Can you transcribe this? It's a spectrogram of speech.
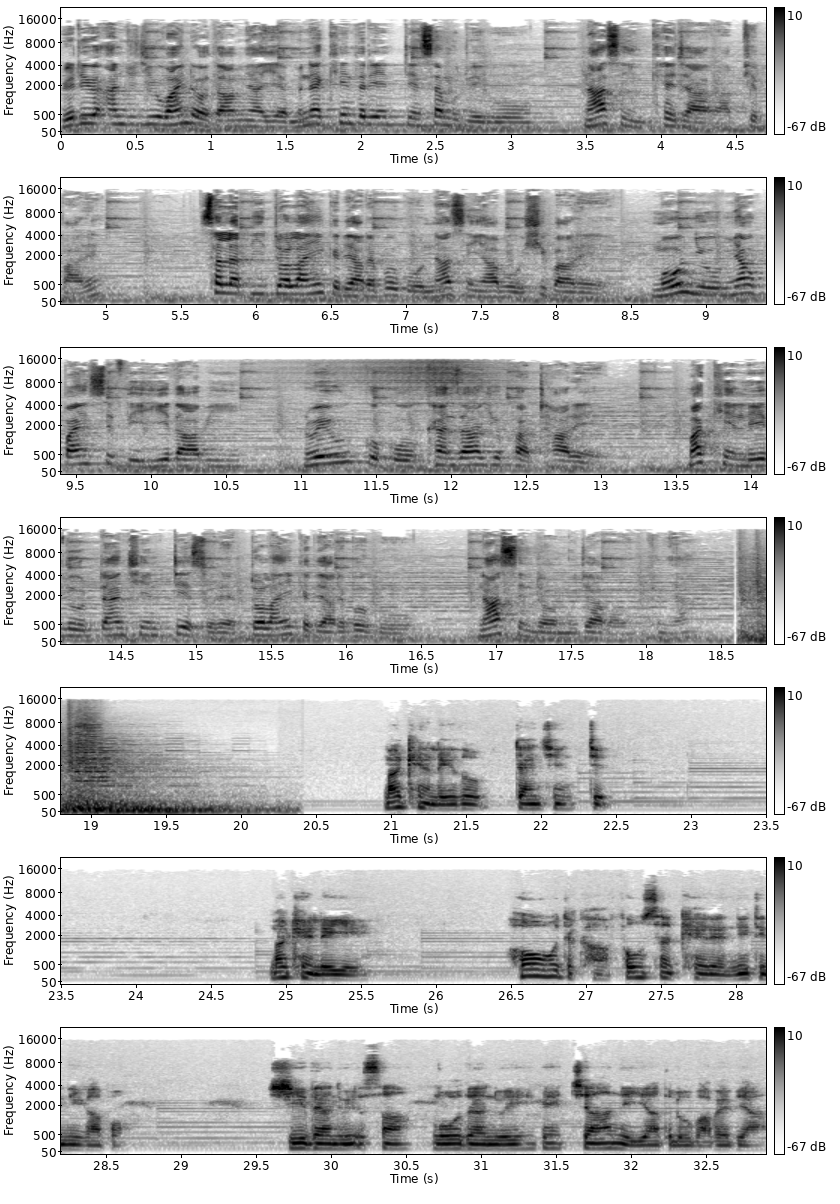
Radio NGG ဝိုင်းတော်သားများရဲ့မနက်ခင်းသတင်းတင်ဆက်မှုတွေကိုနားဆင်ခဲ့ကြတာဖြစ်ပါတယ်။ဆက်လက်ပြီးတော်လိုင်းရေးကြပြတဲ့ပုဂ္ဂိုလ်နားဆင်ရဖို့ရှိပါတယ်။မိုးညိုမြောက်ပိုင်းစစ်တီရေးသားပြီး ຫນွေဦးကိုကိုခန်းစားရွတ်ဖတ်ထားတဲ့မခင်လေးတို့တန်းချင်းတစ်ဆိုတဲ့တော်လိုင်းကြပြတဲ့ပုဂ္ဂိုလ်နားဆင်တော်မူကြပါဦးခင်ဗျာမခင်လေးတို့တန်းချင်းတစ်မခင်လေးရေဟိုးတခါဖုန်းဆက်ခဲ့တဲ့နေ့တနေ့ကပေါ့ရည်တန်တွေအစားငိုတန်တွေပဲကြားနေရတယ်လို့ပါပဲဗျာ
